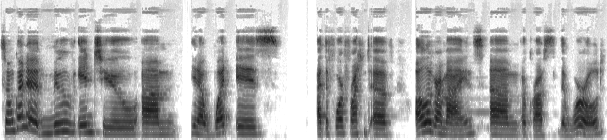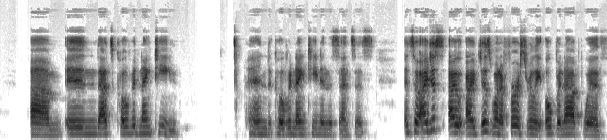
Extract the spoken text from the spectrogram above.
So I'm going to move into um, you know, what is at the forefront of all of our minds um, across the world, um, and that's COVID 19 and COVID 19 in the census. And so I just I, I just want to first really open up with,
